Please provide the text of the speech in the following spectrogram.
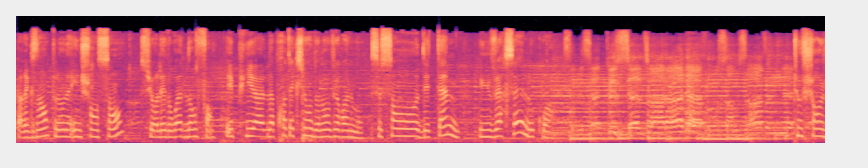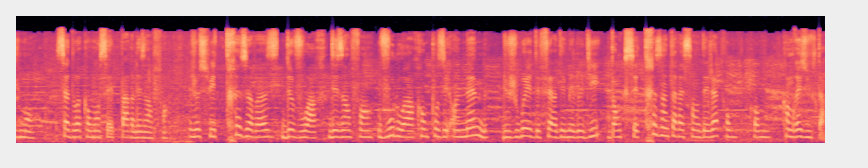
Par exemple, on a une chanson sur les droits de l'enfant et puis la protection de l'environnement. Ce sont des thèmes universels ou quoi? Tout changement, ça doit commencer par les enfants. Je suis très heureuse de voir des enfants vouloir composer eux-mêmes, de jouer, de faire des mélodies. Donc c'est très intéressant déjà comme, comme résultat.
